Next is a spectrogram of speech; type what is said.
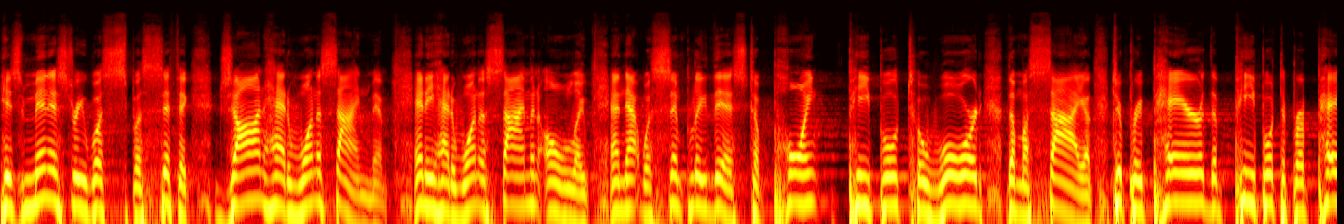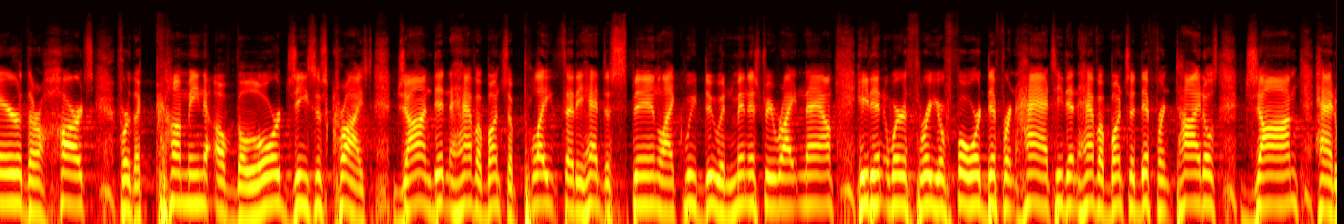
His ministry was specific. John had one assignment, and he had one assignment only, and that was simply this to point people toward the Messiah, to prepare the people, to prepare their hearts for the coming of the Lord Jesus Christ. John didn't have a bunch of plates that he had to spin like we do in ministry right now. He didn't wear three or four different hats, he didn't have a bunch of different titles. John had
